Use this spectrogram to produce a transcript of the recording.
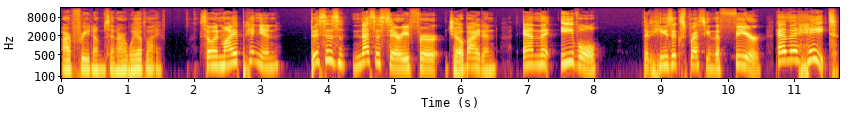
our freedoms and our way of life. So, in my opinion, this is necessary for Joe Biden and the evil that he's expressing, the fear and the hate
